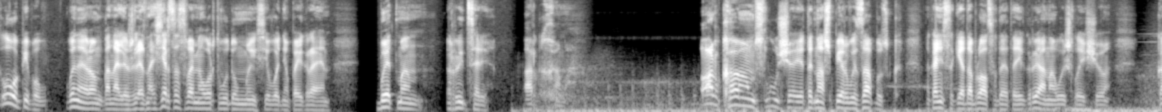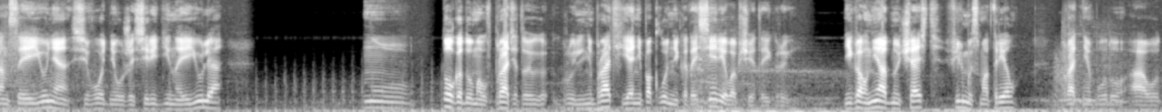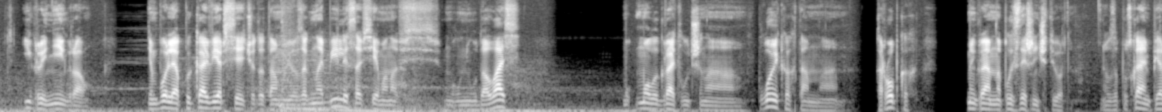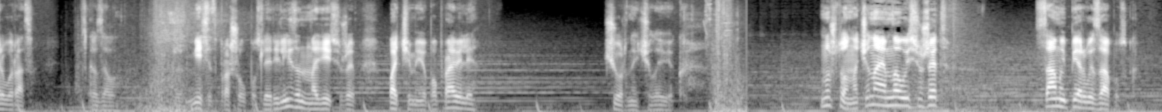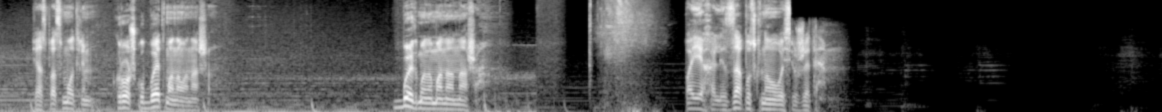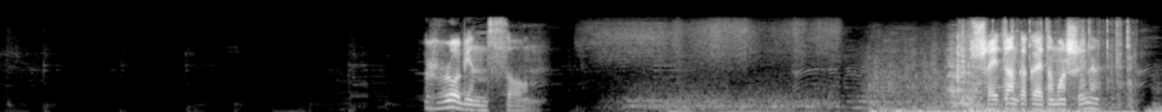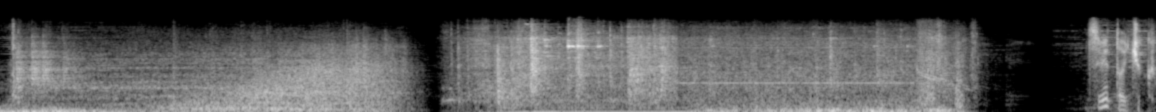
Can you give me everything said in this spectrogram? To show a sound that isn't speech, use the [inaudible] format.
Hello, people! Вы на первом канале Железное Сердце, с вами Лорд Вуду, мы сегодня поиграем Бэтмен, Рыцарь Аркхама. Аркхам, слушай, это наш первый запуск. Наконец-таки я добрался до этой игры, она вышла еще в конце июня, сегодня уже середина июля. Ну, долго думал, брать эту игру или не брать. Я не поклонник этой серии вообще, этой игры. Не играл ни одну часть, фильмы смотрел, брать не буду, а вот игры не играл. Тем более ПК-версия, что-то там ее загнобили совсем, она, мол, не удалась. Мол, играть лучше на плойках, там, на коробках. Мы играем на PlayStation 4. Запускаем первый раз, сказал. Уже месяц прошел после релиза, надеюсь, уже патчами ее поправили. Черный человек. Ну что, начинаем новый сюжет. Самый первый запуск. Сейчас посмотрим крошку Бэтменова наша. Бэтменом она наша. Поехали, запуск нового сюжета. Робинсон. Шайтан какая-то машина. Цветочек.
